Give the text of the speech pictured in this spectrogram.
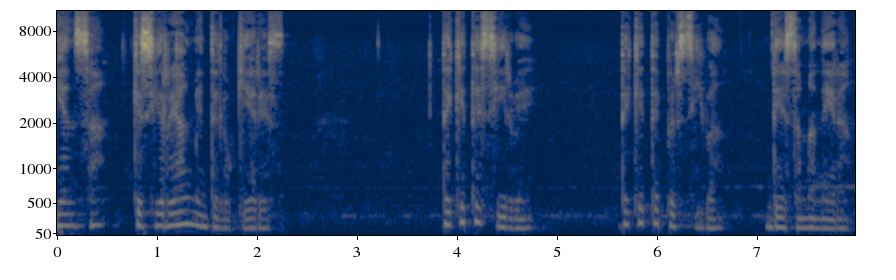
Piensa que si realmente lo quieres, ¿de qué te sirve? ¿De qué te perciba de esa manera?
